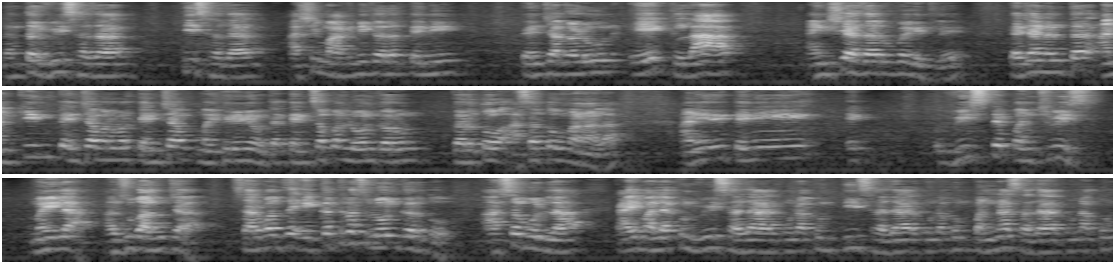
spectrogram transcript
नंतर वीस हजार तीस हजार अशी मागणी करत त्यांनी त्यांच्याकडून एक लाख ऐंशी हजार रुपये घेतले. त्याच्यानंतर आणखीन त्यांच्याबरोबर त्यांच्या मैत्रिणी होत्या. त्यांचं पण लोन करून करतो असं तो म्हणाला. आणि त्यांनी एक वीस ते पंचवीस महिला आजूबाजूच्या सर्वांचं एकत्रच लोन करतो असं बोलला. काही माझ्याकून वीस हजार कुणाकून तीस हजार कुणाकून पन्नास हजार कुणाकून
